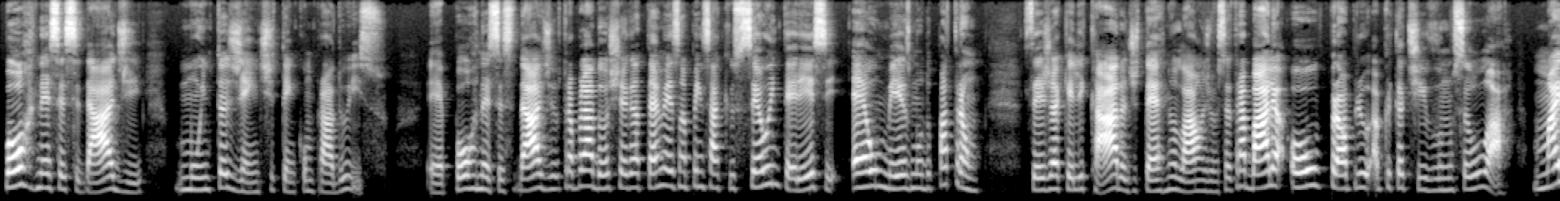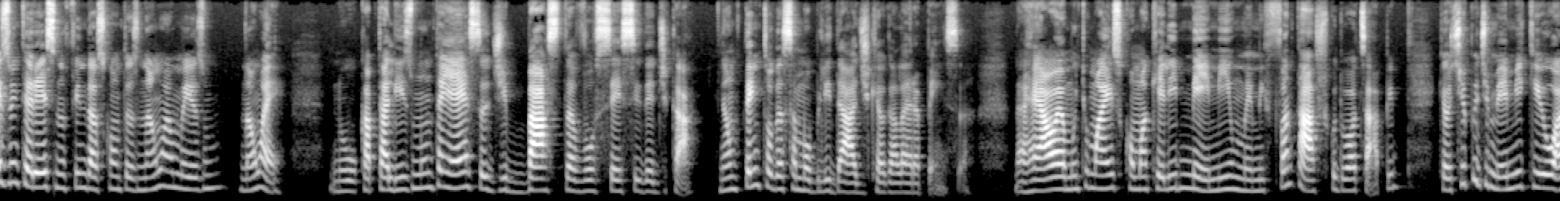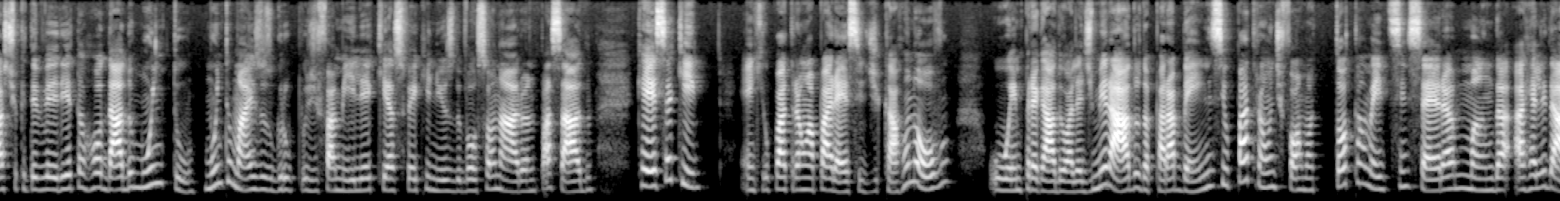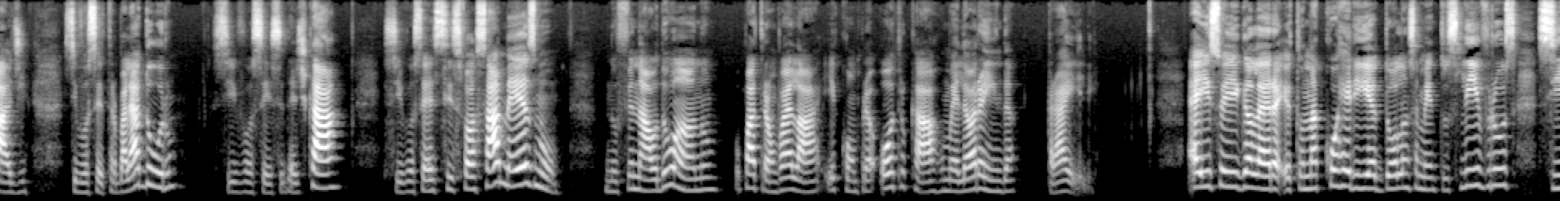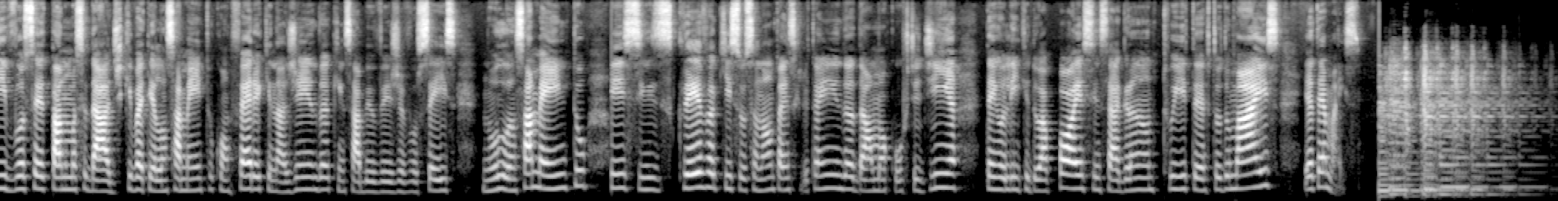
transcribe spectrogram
por necessidade, muita gente tem comprado isso. É, por necessidade, o trabalhador chega até mesmo a pensar que o seu interesse é o mesmo do patrão, seja aquele cara de terno lá onde você trabalha ou o próprio aplicativo no celular. Mas o interesse, no fim das contas, não é o mesmo, não é. No capitalismo não tem essa de basta você se dedicar. Não tem toda essa mobilidade que a galera pensa. Na real, é muito mais como aquele meme, um meme fantástico do WhatsApp, que é o tipo de meme que eu acho que deveria ter rodado muito, muito mais os grupos de família que as fake news do Bolsonaro ano passado, que é esse aqui, em que o patrão aparece de carro novo, o empregado olha admirado, dá parabéns e o patrão, de forma totalmente sincera, manda a realidade. Se você trabalhar duro, se você se dedicar, se você se esforçar mesmo, no final do ano o patrão vai lá e compra outro carro, melhor ainda, para ele. É isso aí, galera. Eu tô na correria do lançamento dos livros. Se você tá numa cidade que vai ter lançamento, confere aqui na agenda. Quem sabe eu veja vocês no lançamento. E se inscreva aqui se você não tá inscrito ainda, dá uma curtidinha. Tem o link do Apoia-se, Instagram, Twitter, tudo mais. E até mais.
